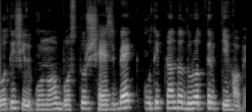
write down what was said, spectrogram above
গতিশীল কোনো বস্তুর শেষ বেগ অতিক্রান্ত দূরত্বের কি হবে?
